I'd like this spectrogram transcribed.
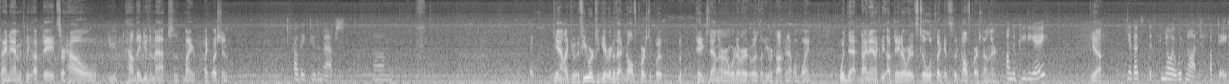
dynamically updates, or how you how they do the maps. Is my my question. How they do the maps. Um, like Yeah, like if you were to get rid of that golf course to put the pigs down there, or whatever it was that you were talking at one point, would that dynamically update, or would it still look like it's a golf course down there? on the PDA, Yeah. yeah, that's the, no, it would not update.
